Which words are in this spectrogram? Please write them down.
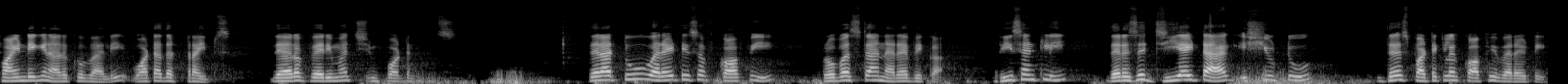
finding in Araku Valley? What are the tribes? They are of very much importance. There are two varieties of coffee, Robusta and Arabica. Recently, there is a GI tag issued to this particular coffee variety.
